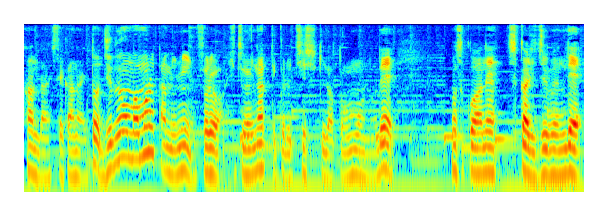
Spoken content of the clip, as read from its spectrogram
判断していかないと自分を守るためにそれは必要になってくる知識だと思うのでそこはねしっかり自分で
